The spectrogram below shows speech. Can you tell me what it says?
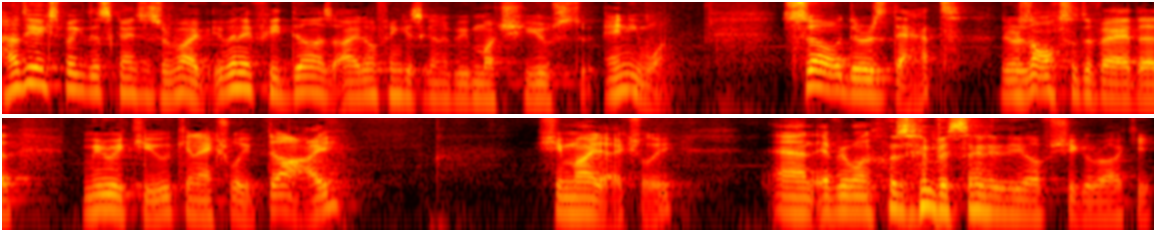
how do you expect this guy to survive? Even if he does, I don't think he's going to be much use to anyone. So there's that. There's also the fact that Mirko can actually die. She might actually. And everyone who's in vicinity of Shigaraki.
